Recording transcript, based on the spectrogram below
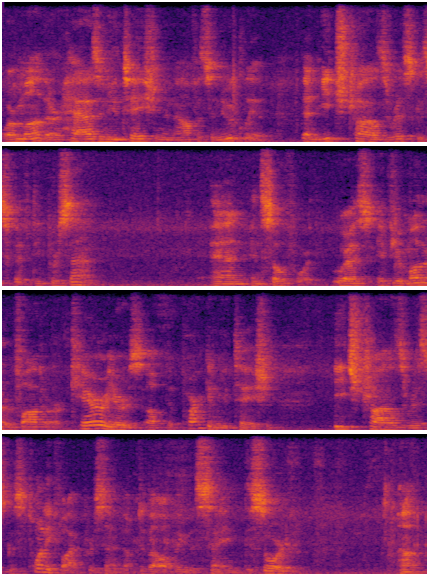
or mother has a mutation in alpha-synuclein, then each child's risk is 50%, and, and so forth. Whereas if your mother and father are carriers of the Parkin mutation, each child's risk is 25% of developing the same disorder. Uh,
